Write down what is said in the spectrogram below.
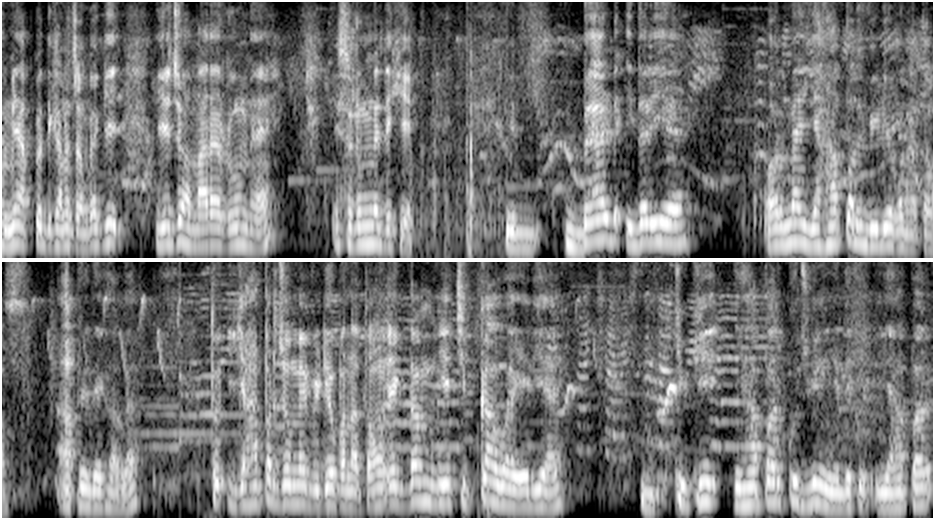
मैं आपको दिखाना चाहूँगा कि ये जो हमारा रूम है इस रूम में देखिए। ये बेड इधर ही है और मैं यहाँ पर वीडियो बनाता हूँ। आपने देखा होगा। तो यहाँ पर जो मैं वीडियो बनाता हूँ, एकदम ये चिपका हुआ एरिया है। क्योंकि यहाँ पर कुछ भी नहीं है। देखिए, यहाँ पर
